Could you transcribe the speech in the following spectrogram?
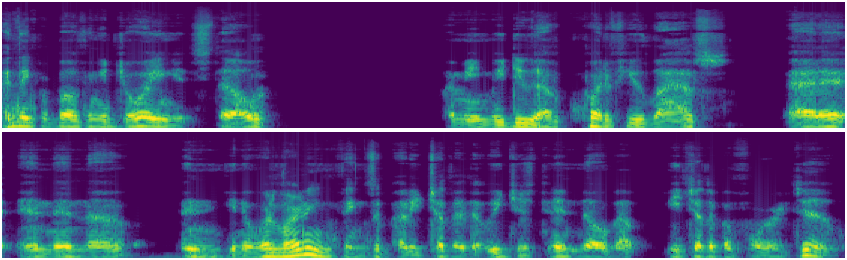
I think we're both enjoying it still. I mean, we do have quite a few laughs at it, and then uh, and you know we're learning things about each other that we just didn't know about each other before too.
